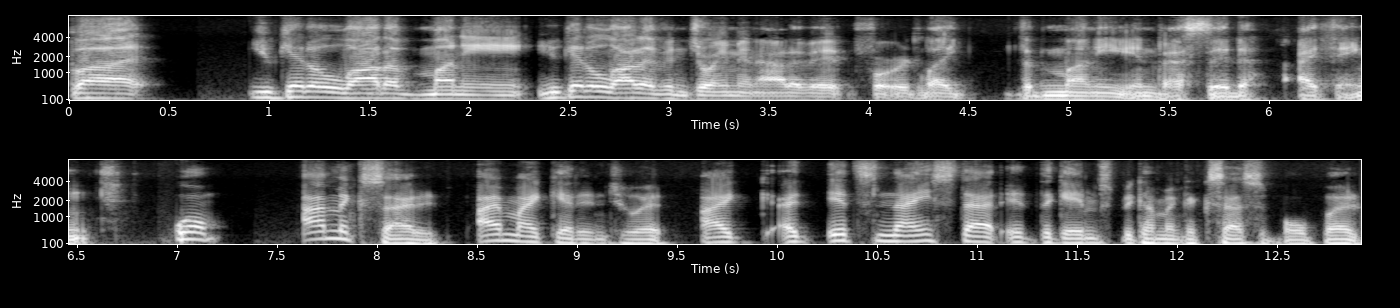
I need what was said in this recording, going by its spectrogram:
but you get a lot of money, you get a lot of enjoyment out of it for like the money invested. I think. Well, I'm excited. I might get into it. I, I it's nice that it, the game's becoming accessible, but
